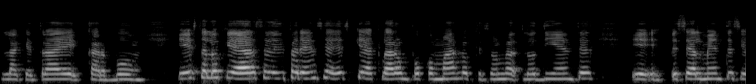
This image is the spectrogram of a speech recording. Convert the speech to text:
la que trae carbón. Y esto lo que hace de diferencia es que aclara un poco más lo que son los dientes, eh, especialmente si,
